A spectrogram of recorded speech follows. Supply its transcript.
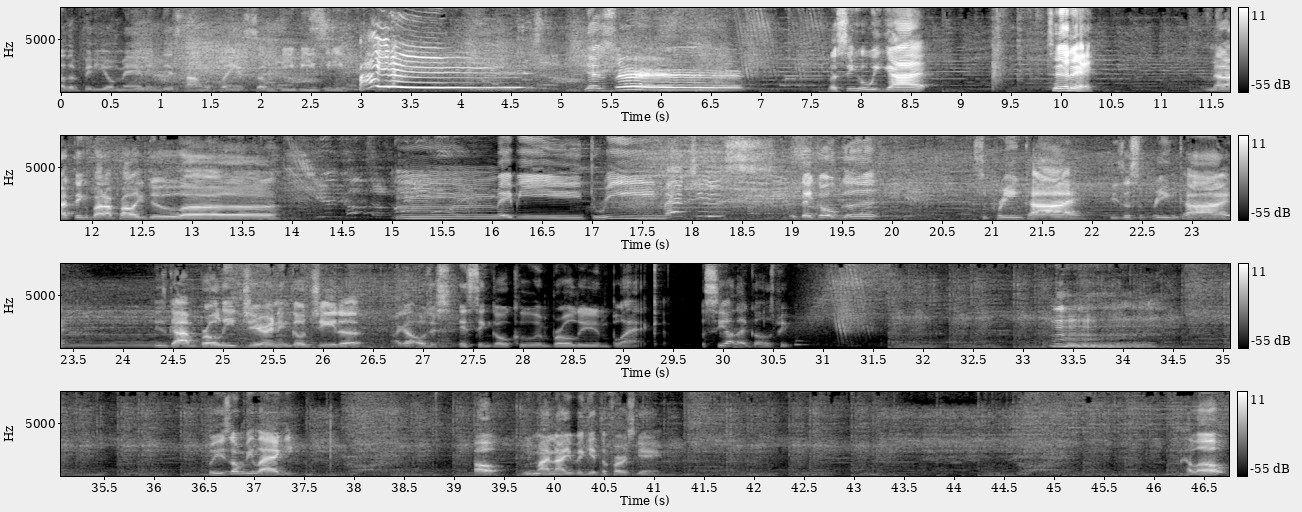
another video, man, and this time we're playing some DBZ Fighters. Yes, sir. Let's see who we got today. Now that I think about it, I'll probably do uh, mm, maybe three matches if they go good. Supreme Kai, he's a Supreme Kai. He's got Broly, Jiren, and Gogeta. I got Ultra Instinct Goku and Broly and black. See how that goes, people. Mm. Please don't be laggy. Oh, we might not even get the first game. Hello?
